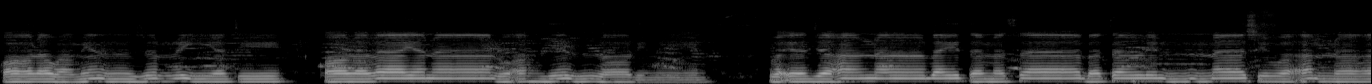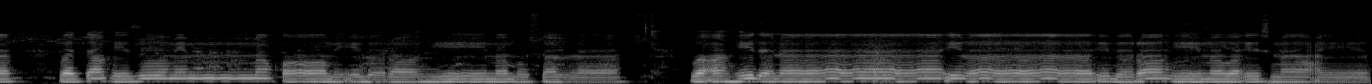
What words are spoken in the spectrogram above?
قال ومن ذريتي قال لا ينال أهل الظالمين وإذ جعلنا البيت مثابة للناس وأمنا واتخذوا من مقام إبراهيم مصلى وعهدنا إلى إبراهيم وإسماعيل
